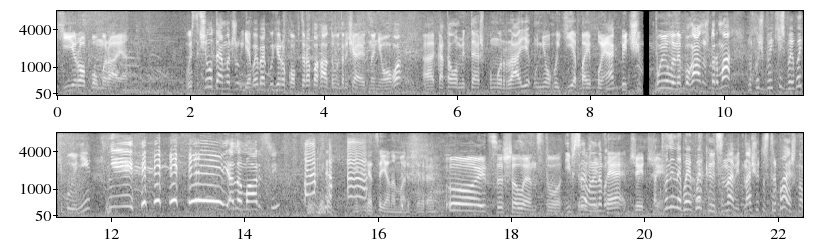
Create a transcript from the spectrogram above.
Гіро помирає. Вистачило демеджу, є байбек у гірокоптера, багато витрачають на нього. Е, Катаомі теж помирає, у нього є байбек, підчепили непогано шторма. Ну хоч би якісь байбеки були, ні? Ні! Я на Марсі. Це я на Марсі граю. Ой, це шаленство. І все, вони не це Так вони не байбекаються навіть. Нащо ти стрибаєш? Ну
